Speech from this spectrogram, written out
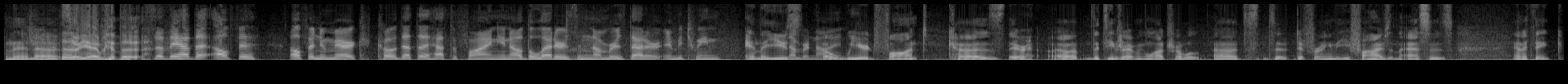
And then, uh, so yeah, we have the. So they have the alpha alphanumeric code that they have to find. You know, the letters and numbers that are in between. And they use Number a weird font because they're uh, the teams are having a lot of trouble uh, s- d- differing the fives and the s's. And I think,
